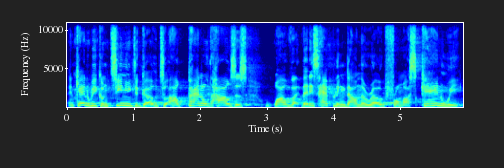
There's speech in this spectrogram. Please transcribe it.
And can we continue to go to our paneled houses while that is happening down the road from us? Can we?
